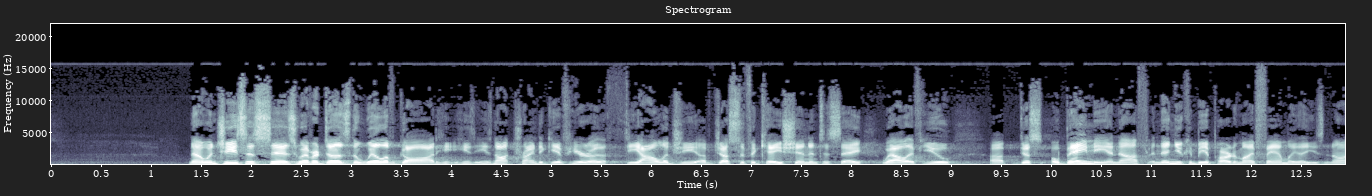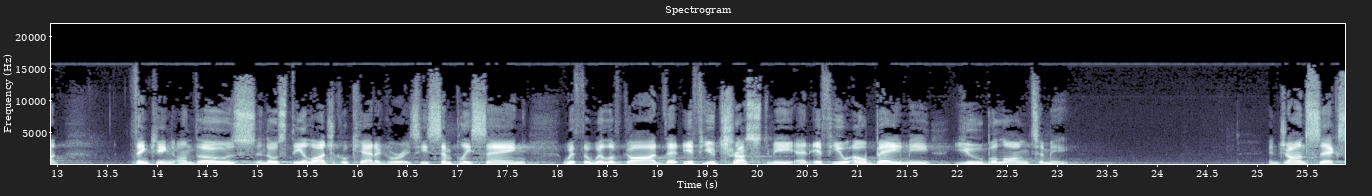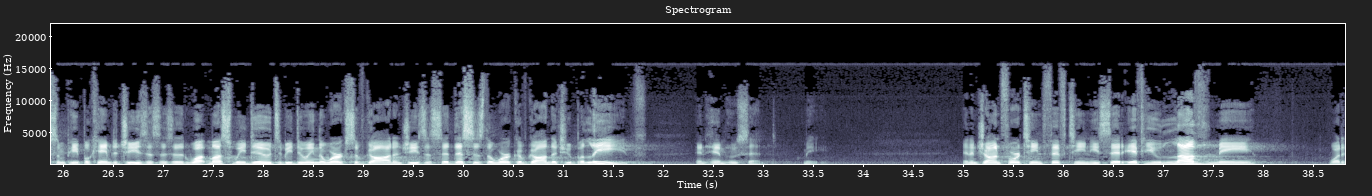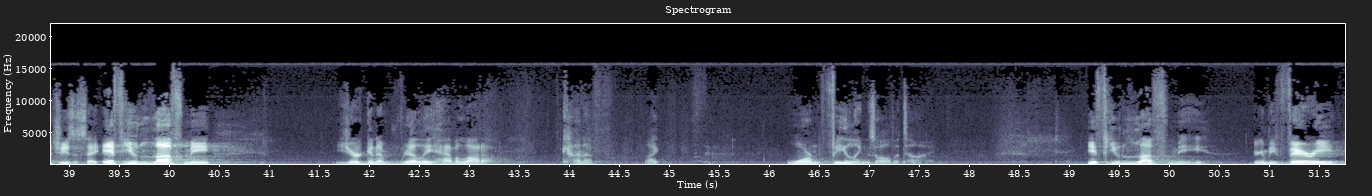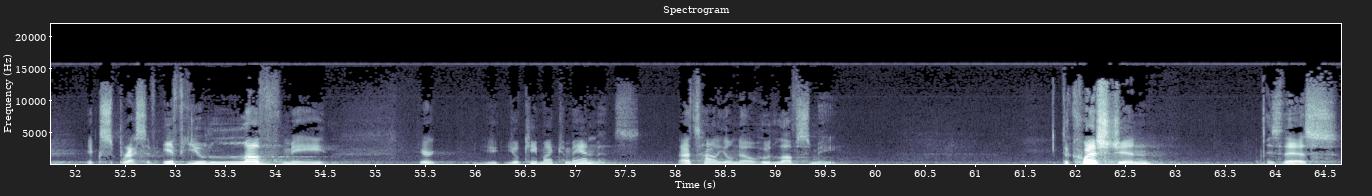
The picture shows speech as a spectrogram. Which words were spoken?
Now, when Jesus says, whoever does the will of God, he, he's, he's, not trying to give here a theology of justification and to say, well, if you uh, just obey me enough and then you can be a part of my family. He's not thinking on those in those theological categories. He's simply saying, with the will of God that if you trust me and if you obey me, you belong to me. In John 6, some people came to Jesus and said, What must we do to be doing the works of God? And Jesus said, This is the work of God, that you believe in him who sent me. And in John 14, 15, he said, If you love me, what did Jesus say? If you love me, you're going to really have a lot of kind of like warm feelings all the time. If you love me, you're going to be very expressive. If you love me, you're, you, you'll keep my commandments. That's how you'll know who loves me. The question is this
